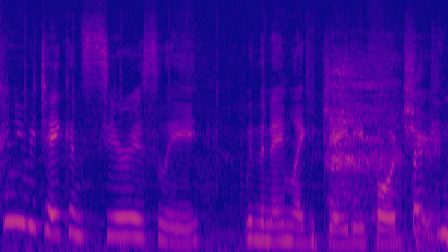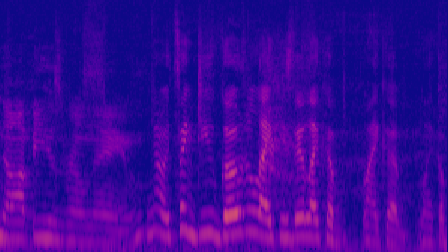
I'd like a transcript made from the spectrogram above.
Can you be taken seriously with a name like J.D. Fortune? that cannot be his real name. No, it's like, do you go to like, is there like a like a like a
